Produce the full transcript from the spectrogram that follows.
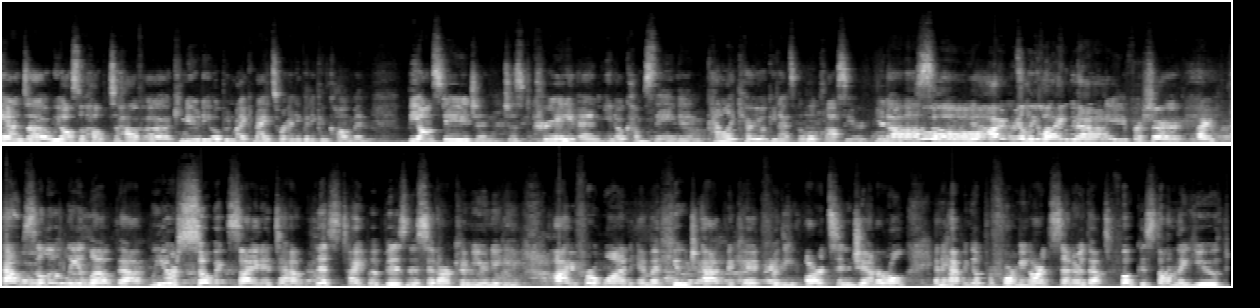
and uh, we also help to have uh, community open mic nights where anybody can come and be on stage and just create and you know come sing and kind of like karaoke nights but a little classier. You know. Oh, I really like that. community, for sure. I absolutely love that. We are so excited to have this type of business in our community. I, for one, am a huge advocate for the arts in general, and having a performing arts center that's focused on the youth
